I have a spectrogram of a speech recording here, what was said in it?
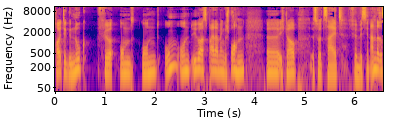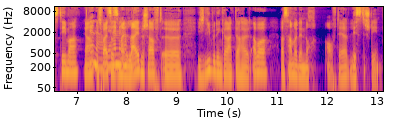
heute genug für um und um und über Spider-Man gesprochen. Äh, ich glaube, es wird Zeit für ein bisschen anderes Thema. Ja, Genau, ich weiß, das ist meine Leidenschaft. Äh, ich liebe den Charakter halt. Aber was haben wir denn noch auf der Liste stehen?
